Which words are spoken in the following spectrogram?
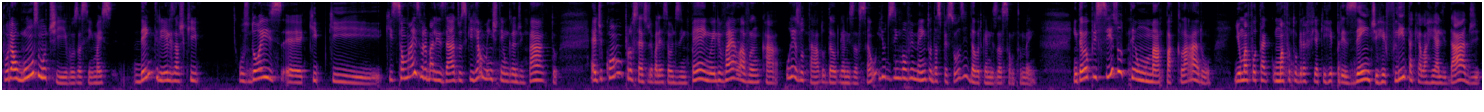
por alguns motivos, assim, mas dentre eles acho que os dois é, que, que, que são mais verbalizados, que realmente têm um grande impacto, é de como o processo de avaliação de desempenho ele vai alavancar o resultado da organização e o desenvolvimento das pessoas e da organização também. Então eu preciso ter um mapa claro e uma, foto, uma fotografia que represente, reflita aquela realidade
